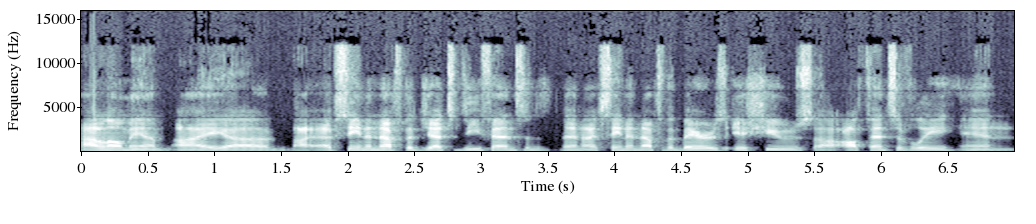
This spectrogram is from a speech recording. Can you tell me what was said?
I don't know, man. I, uh, I have seen enough of the Jets defense and, and I've seen enough of the Bears issues uh, offensively and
